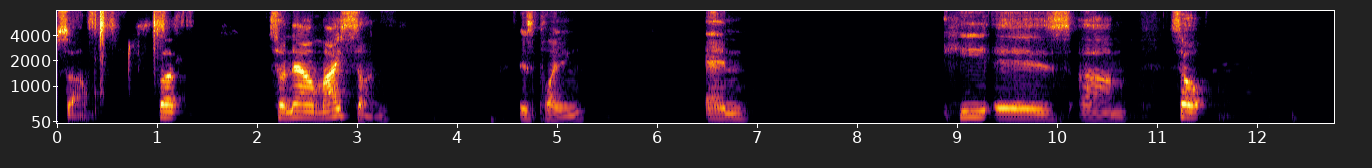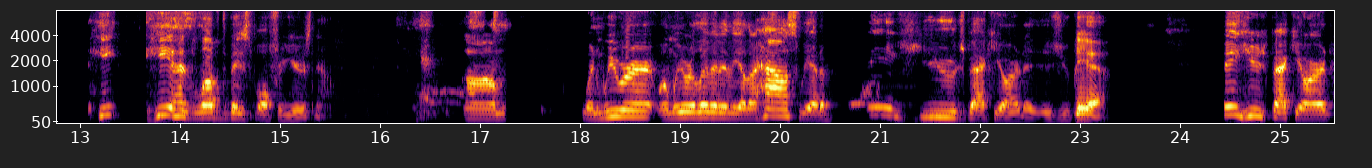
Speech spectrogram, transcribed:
So but so now my son is playing and he is um so he he has loved baseball for years now um when we were when we were living in the other house, we had a big, huge backyard, as you can Yeah. big huge backyard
